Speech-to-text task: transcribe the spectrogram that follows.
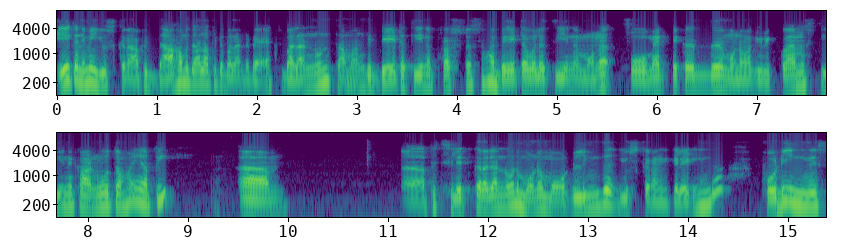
ඒක නෙම යුස් කර අපි දාහම දාලා අපිට බලන්න බෑ. බලන්නුන් තමන්ගේ ඩේට තියෙන ප්‍රශ්න සහ ඩේටවල තියෙන මොන ෆෝමැට් එකද මොනවගේ රික්වම්ස් තියෙන අනුව තමයි අපි um, uh, අපි සිලෙට් කරගන්න ඕන මොන මෝඩලින්ද යුස් කරන්න කෙලෙක හිද පොඩි ඉන්වස්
